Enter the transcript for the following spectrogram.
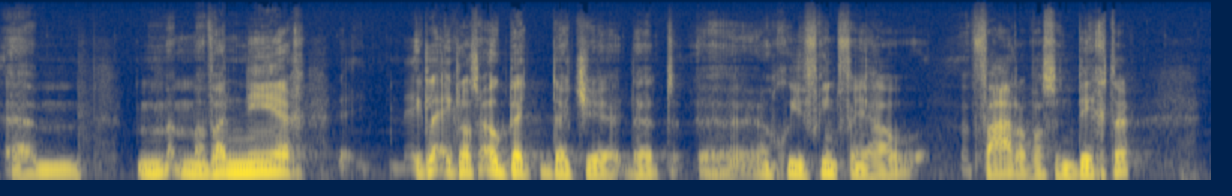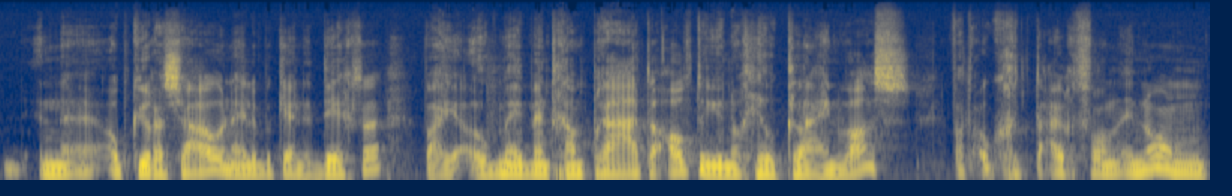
ehm, maar wanneer... Ik, ik las ook dat, dat, je, dat eh, een goede vriend van jou... vader was een dichter... Eh, op Curaçao, een hele bekende dichter... waar je ook mee bent gaan praten... al toen je nog heel klein was. Wat ook getuigt van enorm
